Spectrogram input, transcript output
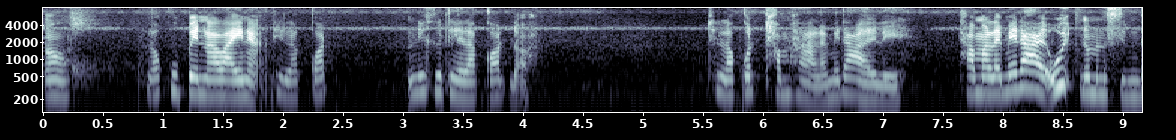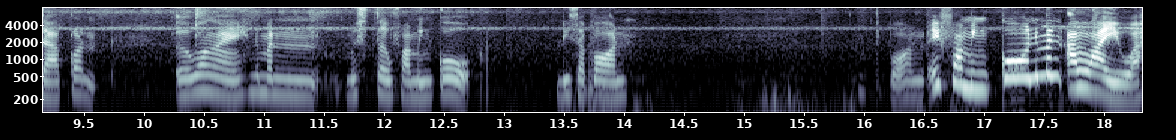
เอาแล้วกูเป็นอะไรเนี่ยเทลากอตนี่คือเทลากอตเหรอเทลากอตทำหาอะไรไม่ได้เลยทำอะไรไม่ได้ อุ้ยนั่นมันซินดากอน เออว่าไงนี่มันมิสเตอร์ฟามิงโกรีสปอนสปอนไอ้ฟามิงโกนี่มันอะไรวะ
